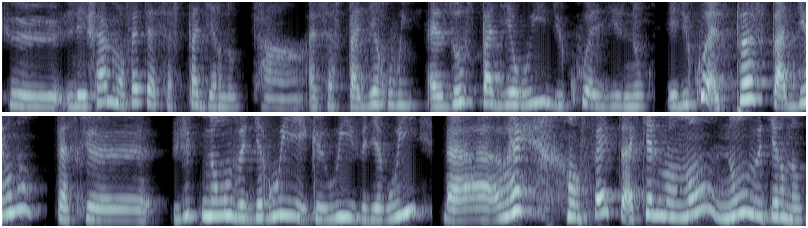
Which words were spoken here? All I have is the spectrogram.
que les femmes, en fait, elles savent pas dire non. Enfin, elles savent pas dire oui. Elles osent pas dire oui, du coup, elles disent non. Et du coup, elles peuvent pas dire non. Parce que, vu que non veut dire oui et que oui veut dire oui, bah ouais, en fait, à quel moment non veut dire non?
